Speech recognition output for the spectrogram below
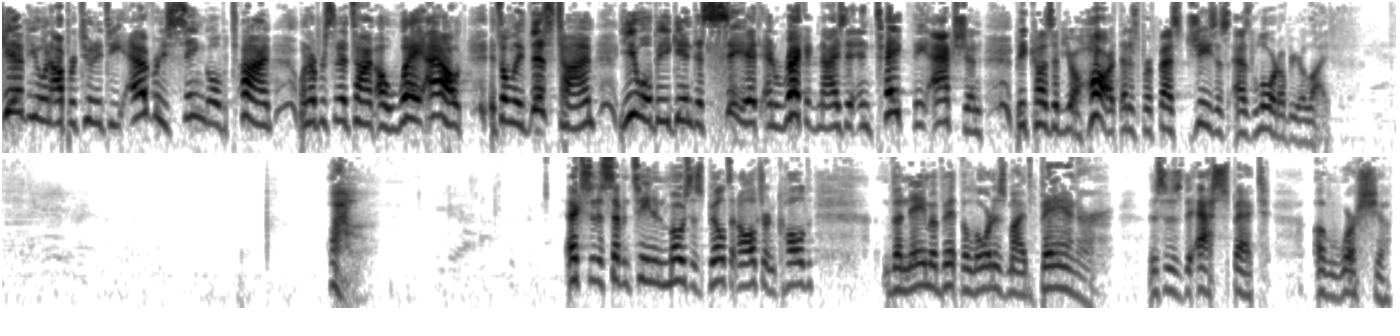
give you an opportunity every single time, 100% of the time, a way out. It's only this time you will begin to see it and recognize it and take the action because of your heart that has professed Jesus as Lord over your life. Wow. Exodus 17, and Moses built an altar and called the name of it, The Lord is my banner. This is the aspect of worship.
